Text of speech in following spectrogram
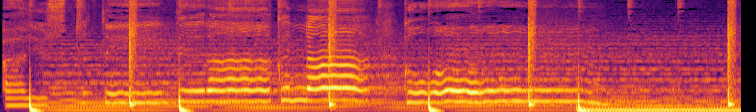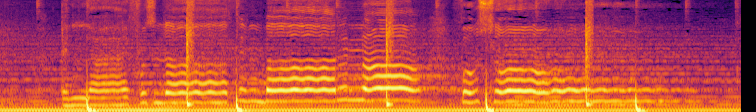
I used to think that I could not go on. And life was nothing but an awful song.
